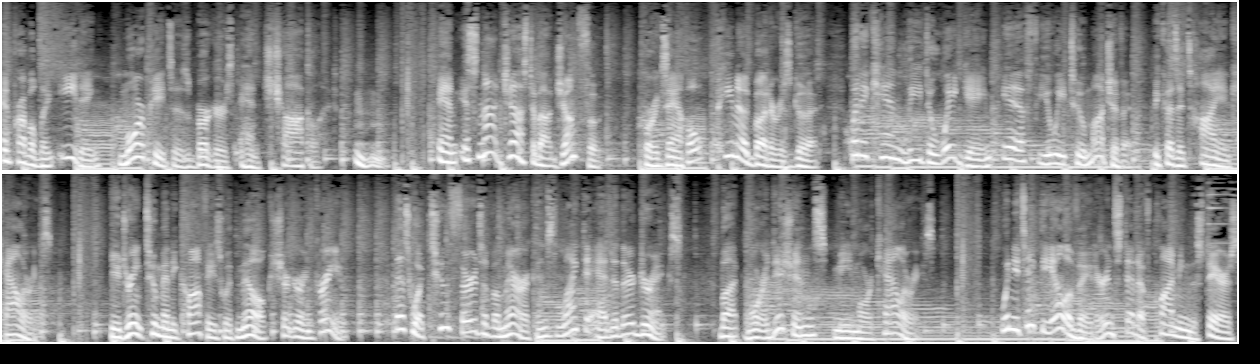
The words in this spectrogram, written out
and probably eating more pizzas, burgers, and chocolate. Mm. And it's not just about junk food. For example, peanut butter is good, but it can lead to weight gain if you eat too much of it because it's high in calories. You drink too many coffees with milk, sugar, and cream. That's what two thirds of Americans like to add to their drinks. But more additions mean more calories. When you take the elevator instead of climbing the stairs,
